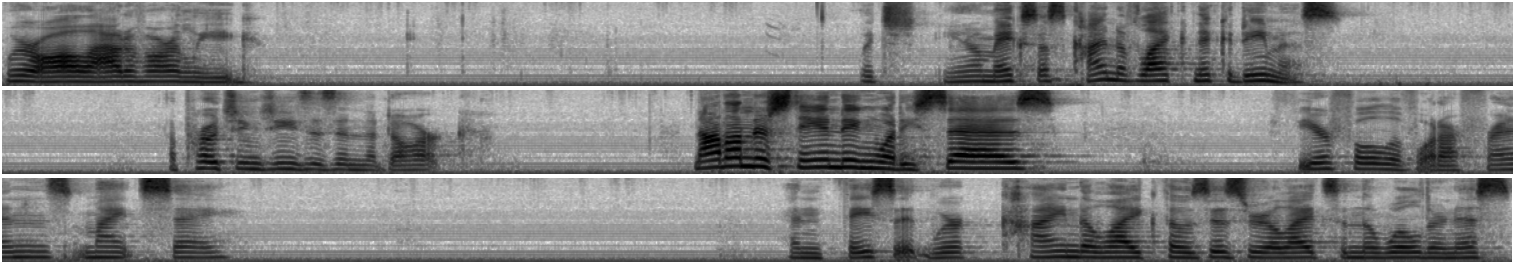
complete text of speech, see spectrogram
we're all out of our league. Which, you know, makes us kind of like Nicodemus, approaching Jesus in the dark, not understanding what he says, fearful of what our friends might say. And face it, we're kind of like those Israelites in the wilderness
